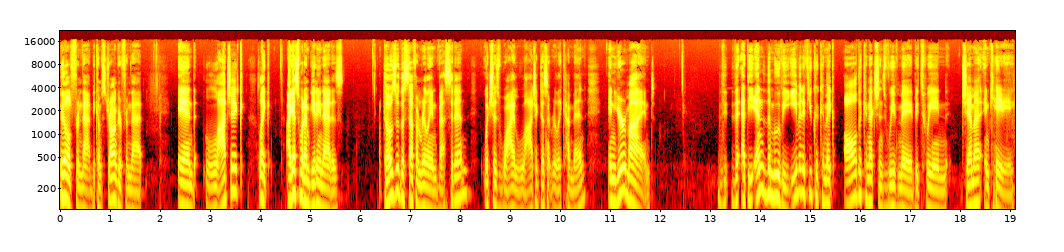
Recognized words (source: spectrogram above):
build from that, become stronger from that. And logic, like, I guess what I'm getting at is those are the stuff I'm really invested in, which is why logic doesn't really come in. In your mind, the, the, at the end of the movie, even if you could make all the connections we've made between Gemma and Katie,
